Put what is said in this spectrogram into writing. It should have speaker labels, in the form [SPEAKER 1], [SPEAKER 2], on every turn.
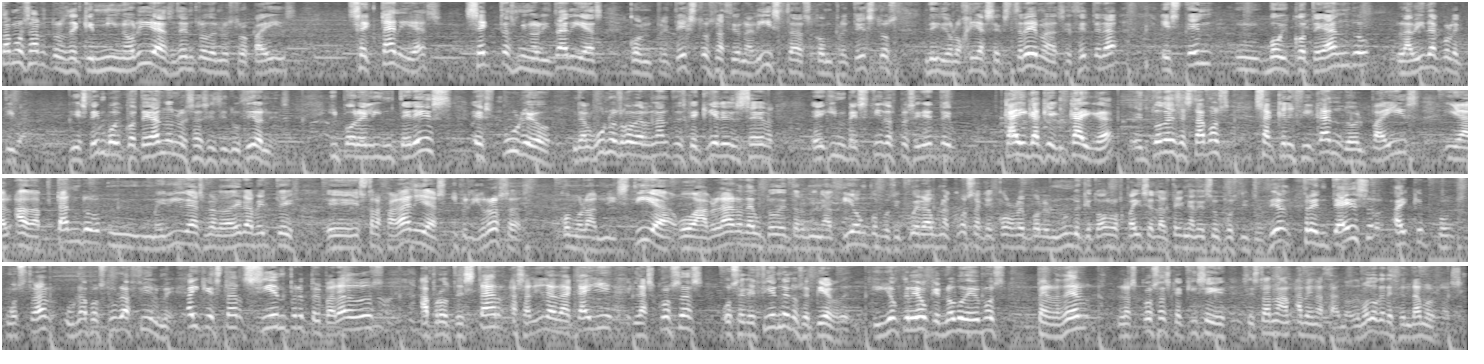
[SPEAKER 1] Estamos hartos de que minorías dentro de nuestro país, sectarias, sectas minoritarias con pretextos nacionalistas, con pretextos de ideologías extremas, etcétera, estén mm, boicoteando la vida colectiva y estén boicoteando nuestras instituciones. Y por el interés espúreo de algunos gobernantes que quieren ser eh, investidos presidente caiga quien caiga, entonces estamos sacrificando el país y adaptando mm, medidas verdaderamente eh, estrafalarias y peligrosas como la amnistía o hablar de autodeterminación como si fuera una cosa que corre por el mundo y que todos los países la tengan en su constitución. Frente a eso hay que mostrar una postura firme. Hay que estar siempre preparados a protestar, a salir a la calle. Las cosas o se defienden o se pierden. Y yo creo que no debemos perder las cosas que aquí se, se están amenazando, de modo que defendámoslas.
